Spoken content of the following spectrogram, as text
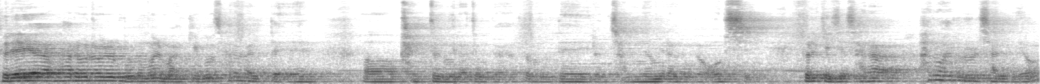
그래야 하루를 걸 맡기고 살아갈 때 어, 갈등이라든가 또는 내 이런 잡념이라든가 없이 그렇게 이제 살아 하루하루를 살고요.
